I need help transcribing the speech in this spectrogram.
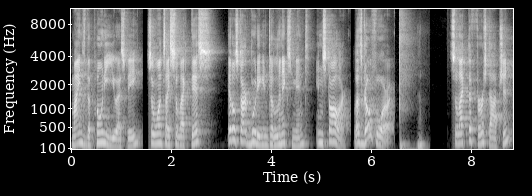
Mine's the Pony USB, so once I select this, it'll start booting into Linux Mint installer. Let's go for it. Select the first option,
